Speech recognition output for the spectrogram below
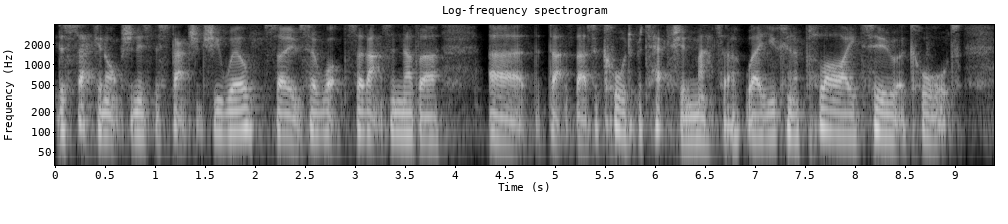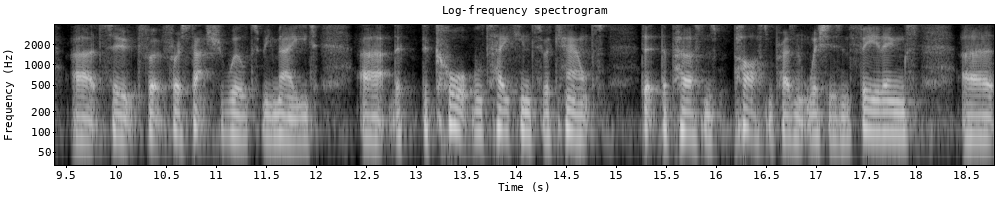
The second option is the statutory will. So, so what, so that's another, uh, that, that's a court protection matter where you can apply to a court uh, to for, for a statutory will to be made. Uh, the, the court will take into account the, the person's past and present wishes and feelings, uh,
